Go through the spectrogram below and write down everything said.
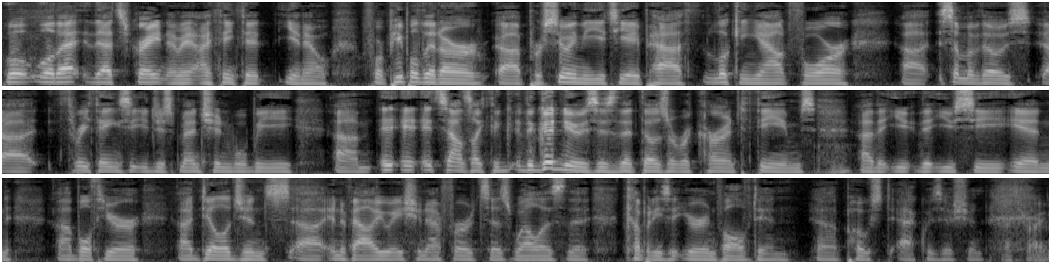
Well, well, that that's great. I mean, I think that you know, for people that are uh, pursuing the ETA path, looking out for uh, some of those uh, three things that you just mentioned will be. Um, it, it, sounds like the the good news is that those are recurrent themes mm-hmm. Uh, that you that you see in uh, both your uh, diligence uh, and evaluation efforts as well as the companies that you're involved in uh, post acquisition. That's right.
